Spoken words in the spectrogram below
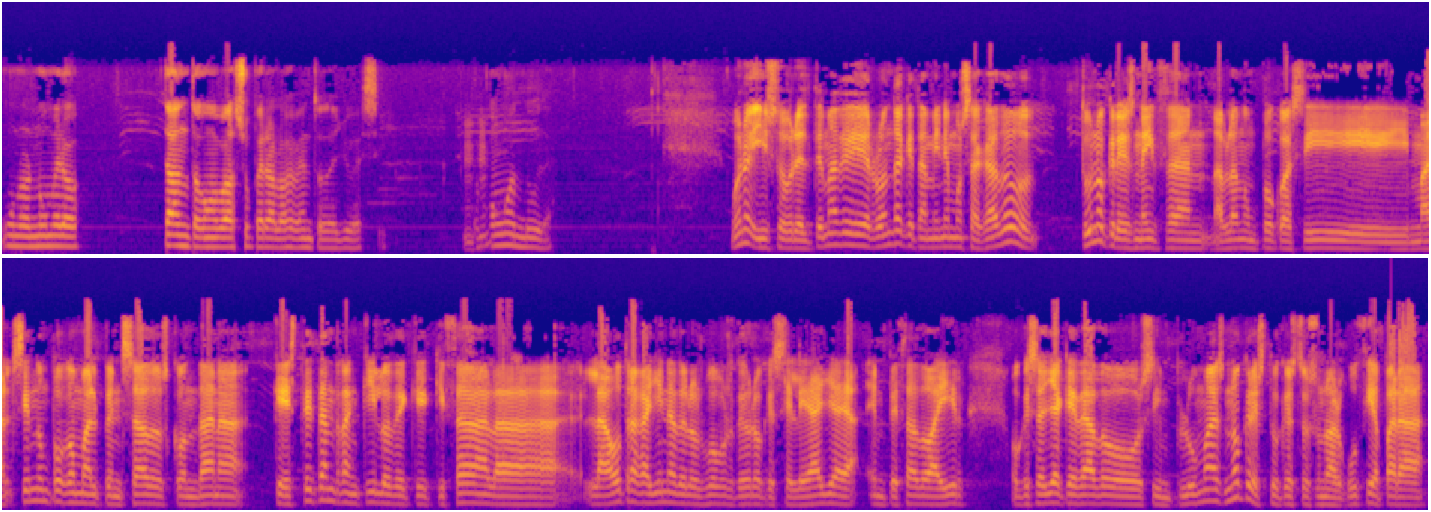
unos números tanto como va a superar los eventos de UFC. Lo pongo en duda. Bueno, y sobre el tema de Ronda que también hemos sacado, ¿tú no crees, Nathan, hablando un poco así, mal, siendo un poco mal pensados con Dana, que esté tan tranquilo de que quizá la, la otra gallina de los huevos de oro que se le haya empezado a ir o que se haya quedado sin plumas? ¿No crees tú que esto es una argucia para,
